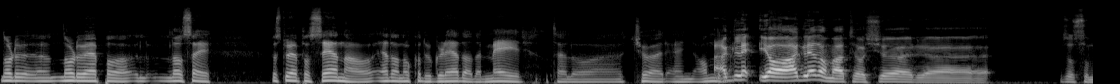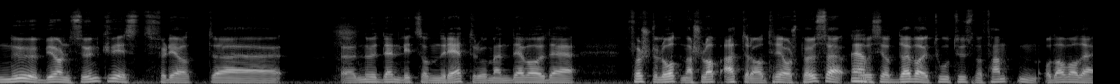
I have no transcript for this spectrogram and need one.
Når du, når du er på La oss si Hvis du er på scenen, er det noe du gleder deg mer til å eh, kjøre enn andre? Jeg gled, ja, jeg gleder meg til å kjøre uh, sånn som nå, Bjørn Sundquist, fordi at eh, Nå er den litt sånn retro, men det var jo det første låten jeg slapp etter å ha tre års pause. Ja. Og det var i 2015, og da var det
